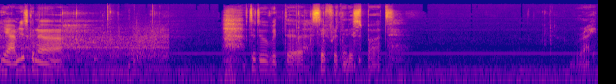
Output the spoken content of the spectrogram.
Yeah, I'm just gonna have to do with the safe route in this spot. Right.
